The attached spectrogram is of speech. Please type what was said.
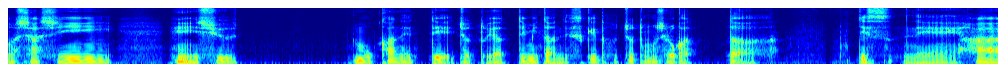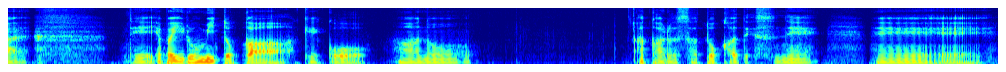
の、写真編集も兼ねてちょっとやってみたんですけど、ちょっと面白かったですね。はい。で、やっぱ色味とか結構、あの、明るさとかですね、え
